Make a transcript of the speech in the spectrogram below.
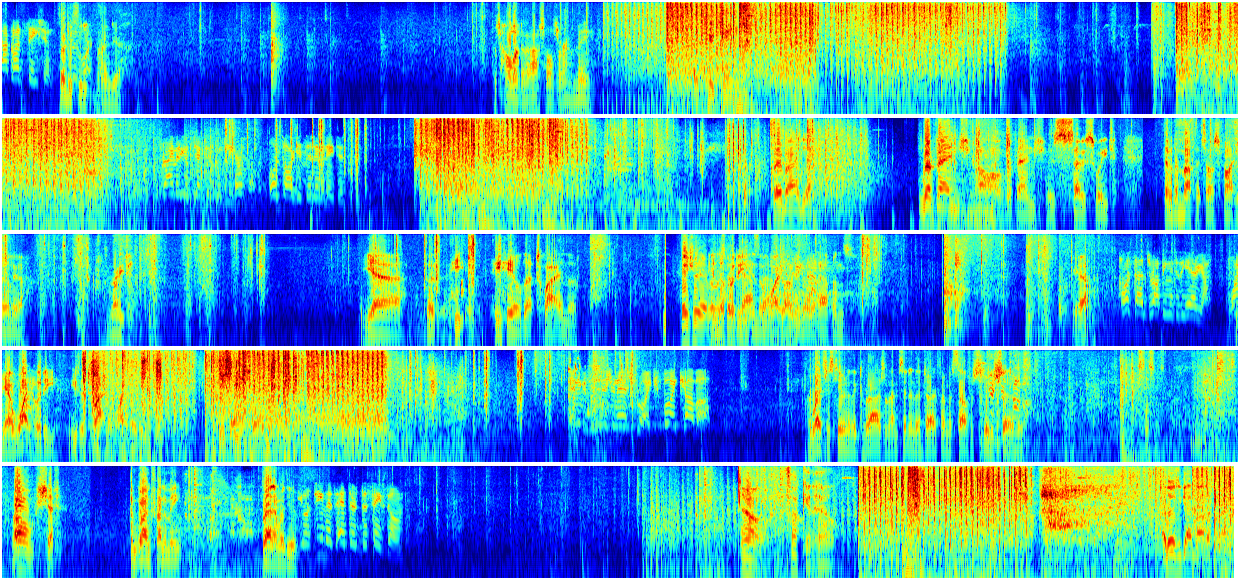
back on station. 30 Good feet work. behind you. There's a whole lot of assholes around me. Like two teams. Primary objective complete. All targets eliminated. Right behind you. Revenge! Oh, revenge is so sweet. They were the Muppets I was fighting earlier. That's great. Yeah, but he he healed that twat in the Make sure everyone's the got a hoodie, in the white hoodie. You know what happens. yeah Hostile dropping into the area. Watch yeah white hoodie. He's a twat in a white hoodie. He's shit. Enemy precision airstrike. Find cover. My wife just came into the garage and I'm sitting in the dark by myself and she scared the shit out of me. Oh shit! Some guy in front of me. Brad, I'm with you. Your team has entered the safe zone. Oh, fucking hell. Oh, there's a guy by the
